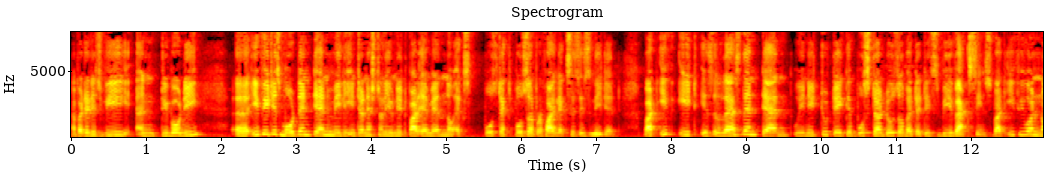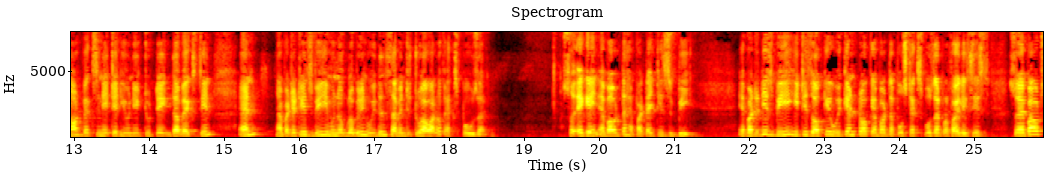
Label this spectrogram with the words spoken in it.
hepatitis B antibody, uh, if it is more than 10 milli international unit per ml, no ex post-exposure prophylaxis is needed. But if it is less than 10, we need to take a booster dose of hepatitis B vaccines. But if you are not vaccinated, you need to take the vaccine and hepatitis B immunoglobulin within 72 hours of exposure. So again, about the hepatitis B. Hepatitis B, it is okay. We can talk about the post-exposure prophylaxis. So about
